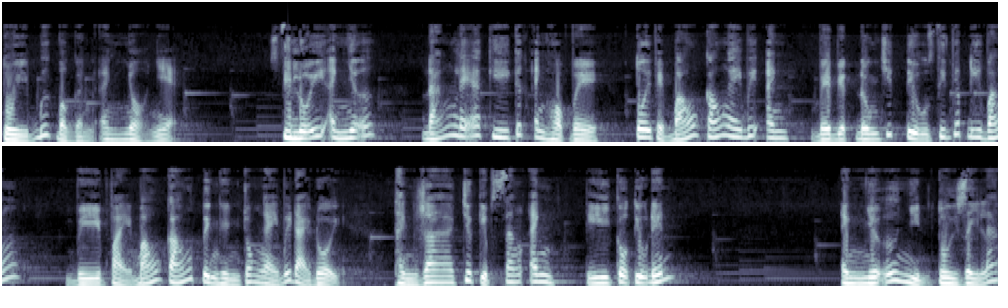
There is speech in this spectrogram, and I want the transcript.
Tôi bước vào gần anh nhỏ nhẹ. Xin lỗi anh nhỡ, đáng lẽ khi các anh họp về, tôi phải báo cáo ngay với anh về việc đồng chí Tiệu xin phép đi vắng. Vì phải báo cáo tình hình trong ngày với đại đội, thành ra chưa kịp sang anh thì cậu Tiệu đến. Anh nhỡ nhìn tôi giây lát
